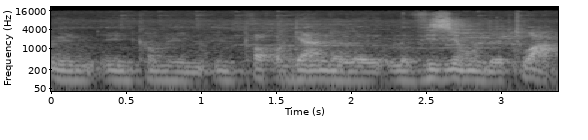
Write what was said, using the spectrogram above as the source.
une, une, comme une, une propagande, la vision de toi,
